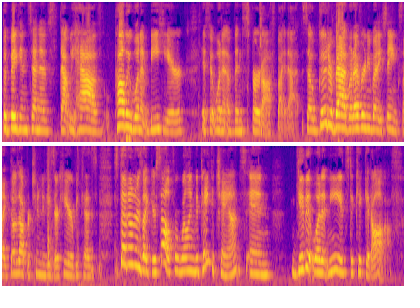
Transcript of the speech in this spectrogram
the big incentives that we have probably wouldn't be here if it wouldn't have been spurred off by that. So good or bad, whatever anybody thinks, like those opportunities are here because stud owners like yourself are willing to take a chance and give it what it needs to kick it off.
